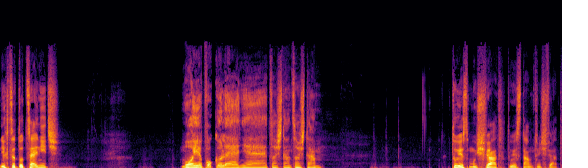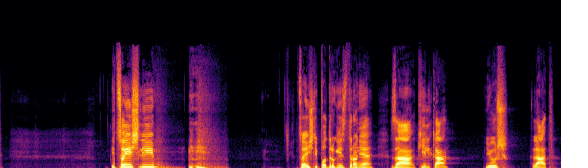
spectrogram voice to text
nie chcę docenić. Moje pokolenie, coś tam, coś tam. Tu jest mój świat, tu jest tamten świat. I co jeśli, co jeśli po drugiej stronie za kilka już lat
